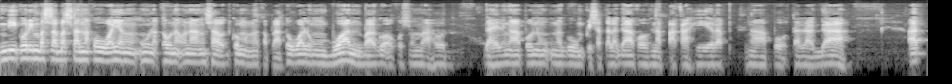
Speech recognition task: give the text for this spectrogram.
hindi ko rin basta-basta nakuha yung una kauna-una ang sahod ko mga kaplato. Walong buwan bago ako sumahod. Dahil nga po nung nag-uumpisa talaga ako, napakahirap nga po talaga. At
